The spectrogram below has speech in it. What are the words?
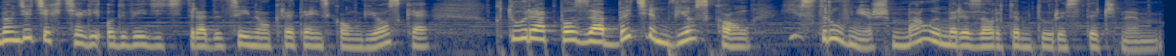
będziecie chcieli odwiedzić tradycyjną kreteńską wioskę, która poza byciem wioską jest również małym rezortem turystycznym.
